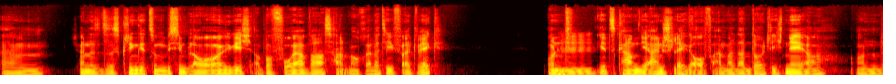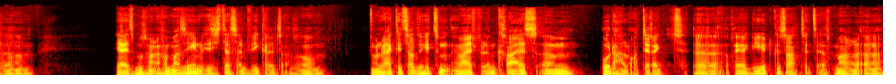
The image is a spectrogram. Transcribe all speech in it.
ähm, ich meine, das klingt jetzt so ein bisschen blauäugig, aber vorher war es halt noch relativ weit weg. Und Mhm. jetzt kamen die Einschläge auf einmal dann deutlich näher. Und äh, ja, jetzt muss man einfach mal sehen, wie sich das entwickelt. Also man merkt jetzt also hier zum Beispiel im Kreis, ähm, wurde halt auch direkt äh, reagiert, gesagt, jetzt erstmal, äh,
